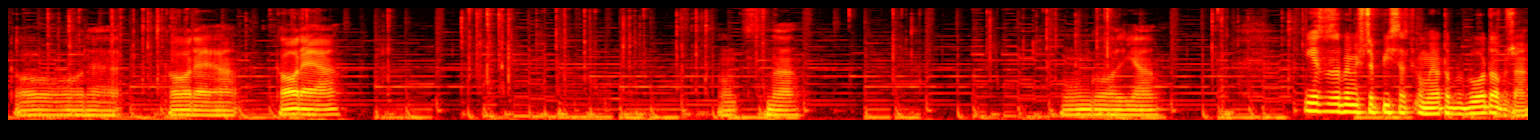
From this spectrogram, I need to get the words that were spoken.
Kore, Korea, Korea. Mocna. Mongolia. Jezu, żebym jeszcze pisać umiał, to by było dobrze.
